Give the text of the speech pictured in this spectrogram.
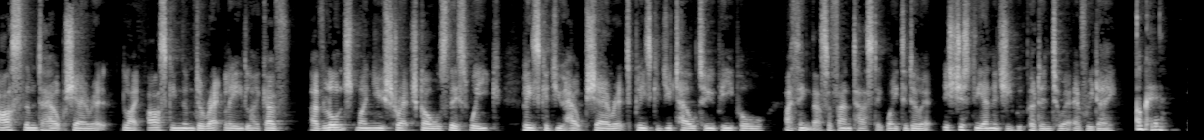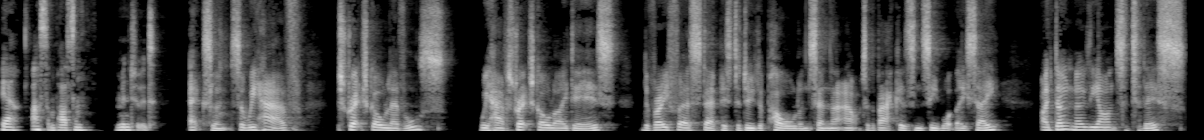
ask them to help share it, like asking them directly, like I've I've launched my new stretch goals this week. Please could you help share it? Please could you tell two people? I think that's a fantastic way to do it. It's just the energy we put into it every day. Okay. Yeah. Awesome. Possum. I'm into it. Excellent. So we have stretch goal levels we have stretch goal ideas. The very first step is to do the poll and send that out to the backers and see what they say. I don't know the answer to this.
